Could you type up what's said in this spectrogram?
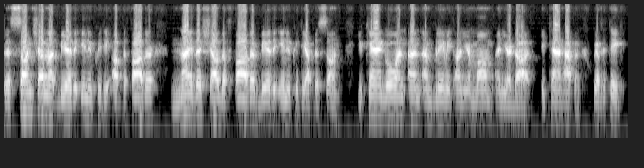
The son shall not bear the iniquity of the father, neither shall the father bear the iniquity of the son. You can't go and, and, and blame it on your mom and your dad. It can't happen. We have to take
